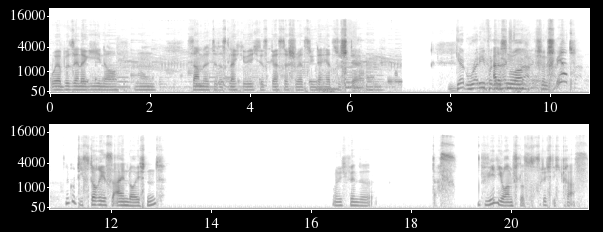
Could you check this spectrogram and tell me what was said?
wo er böse Energie in der Hoffnung sammelte, das Gleichgewicht des Geisterschwerts wiederherzustellen. Alles nur für ein Schwert? Na gut, die Story ist einleuchtend. Und ich finde, das Video am Schluss ist richtig krass.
